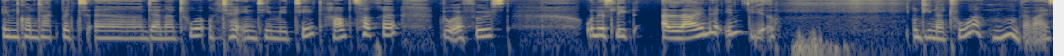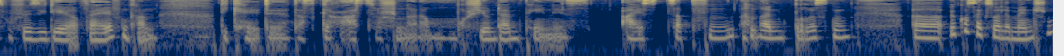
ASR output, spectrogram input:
im Kontakt mit äh, der Natur und der Intimität. Hauptsache, du erfüllst und es liegt alleine in dir. Und die Natur, hm, wer weiß, wofür sie dir verhelfen kann. Die Kälte, das Gras zwischen deiner Muschi und deinem Penis, Eiszapfen an deinen Brüsten. Äh, ökosexuelle Menschen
